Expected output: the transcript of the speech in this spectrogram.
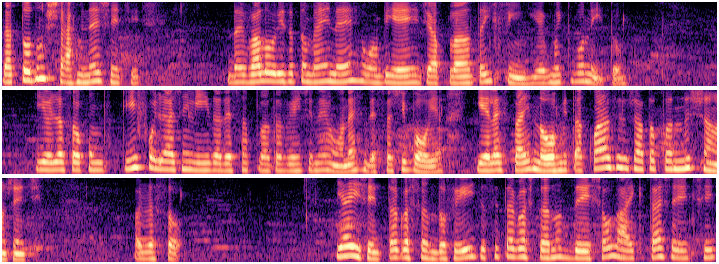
Dá todo um charme, né, gente? Daí valoriza também, né? O ambiente, a planta, enfim. É muito bonito. E olha só como que folhagem linda dessa planta verde neon, né? Dessa jiboia. E ela está enorme, tá quase já topando no chão, gente. Olha só. E aí, gente, tá gostando do vídeo? Se tá gostando, deixa o like, tá, gente?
